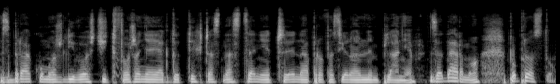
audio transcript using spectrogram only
z braku możliwości tworzenia jak dotychczas na scenie czy na profesjonalnym planie. Za darmo, po prostu.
